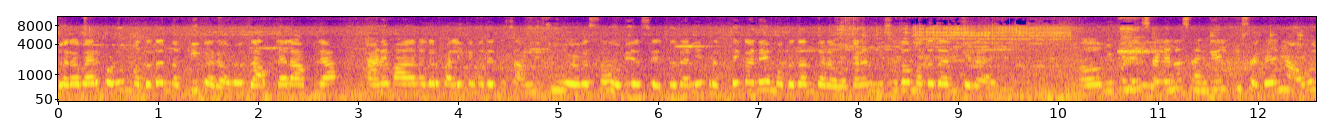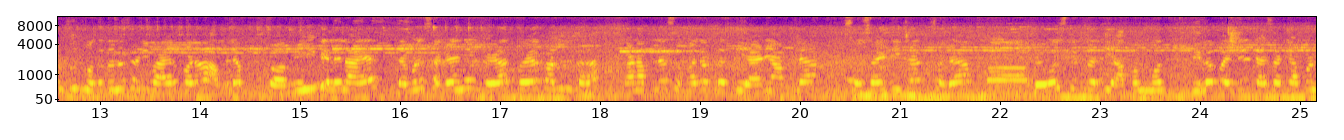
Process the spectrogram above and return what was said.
घराबाहेर पडून मतदान नक्की करावं. जर आपल्याला आपल्या ठाणे महानगरपालिकेमध्ये जर चांगली सुव्यवस्था हवी असेल तर त्यांनी प्रत्येकाने मतदान करावं. कारण मी सुद्धा मतदान केलं आहे. मी पण हेच सगळ्यांना सांगेल की सगळ्यांनी आवर्जून मतदानासाठी बाहेर पडा. आपल्या मीही केलेलं आहे. त्यामुळे सगळ्यांनी वेळात वेळ काढून करा. कारण आपल्या समाजाप्रती आणि आपल्या सोसायटीच्या सगळ्या व्यवस्थेप्रती आपण मत दिलं पाहिजे. त्यासाठी आपण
